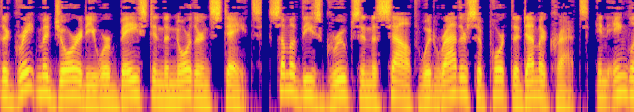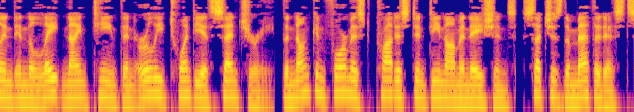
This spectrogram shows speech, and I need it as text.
The great majority were based in the northern states. Some of these groups in the south would rather support the Democrats. In England in the late 19th and early 20th century, the nonconformist Protestant denominations, such as the Methodists,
